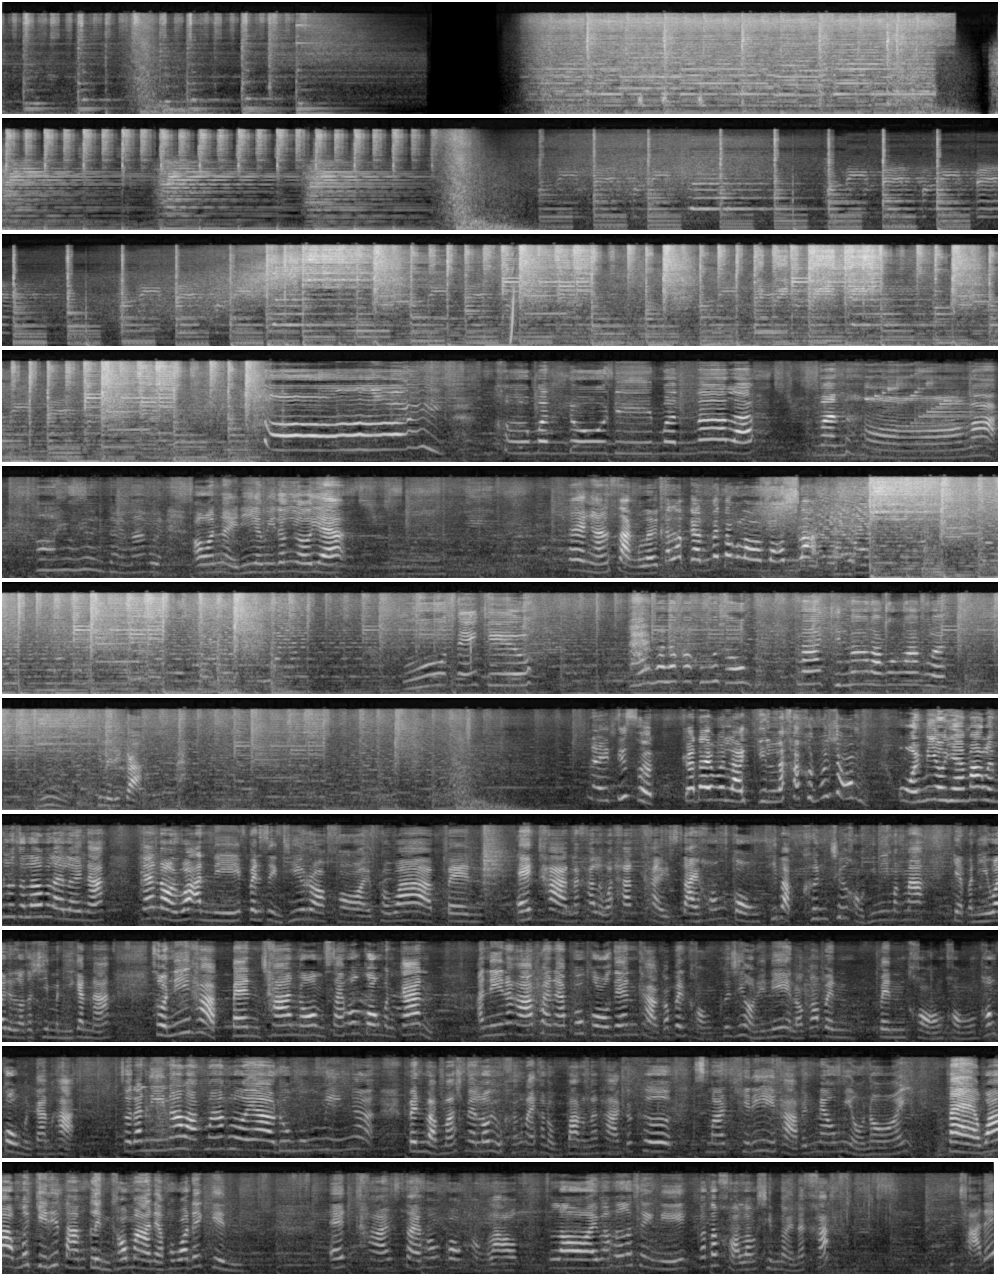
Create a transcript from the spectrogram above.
เอาอันไหนดีมีตั้งเยอะแยะอืมถ้าอย่างนั้นสั่งเลยก็แล้วกันไม่ต้องรอบอมละอู้ thank you ได้มาแล้วค่ะคุณผู้ชม น่ากินน่ารักมาก ๆ เลย อืม กินเลยดีกว่า ในที่สุดก็ได้เวลากินแล้วค่ะคุณผู้ชม โอ้ยมีเยอะแยะมากเลยไม่รู้จะเริ่มอะไรเลยนะ แน่นอนว่าอันนี้เป็นสิ่งที่รอคอย เพราะว่าเป็นเอ็กทานนะคะ หรือว่าทาดไข่สไตล์ฮ่องกงที่แบบขึ้นชื่อของที่นี่มากๆ เก็บอันนี้ไว้เดี๋ยวเราจะชิมอันนี้กันนะ ส่วนนี้ค่ะเป็นชานมสไตล์ฮ่องกงเหมือนกัน อันนี้นะคะ Pineapple Golden ค่ะ ก็เป็นของขึ้นชื่อของที่นี่ แล้วก็เป็นเป็นของของฮ่องกงเหมือนกันค่ะ ส่วนอันนี้น่ารักมากเลยอะ ดูมุ้งมิ้งอะ เป็นแบบมัชเมลโล่อยู่ข้างในขนมปังนะคะ ก็คือ Smart Kitty ค่ะ เป็นแมวเหมียวน้อย แต่ว่าเมื่อกี้ที่ตามกลิ่นเข้ามาเนี่ย เพราะว่าได้กลิ่น Egg Tart สไตล์ฮ่องกงของเรา ลอยมาเพิ่มกับสิ่งนี้ก็ต้องขอลองชิมหน่อยนะคะอิจฉาเด้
